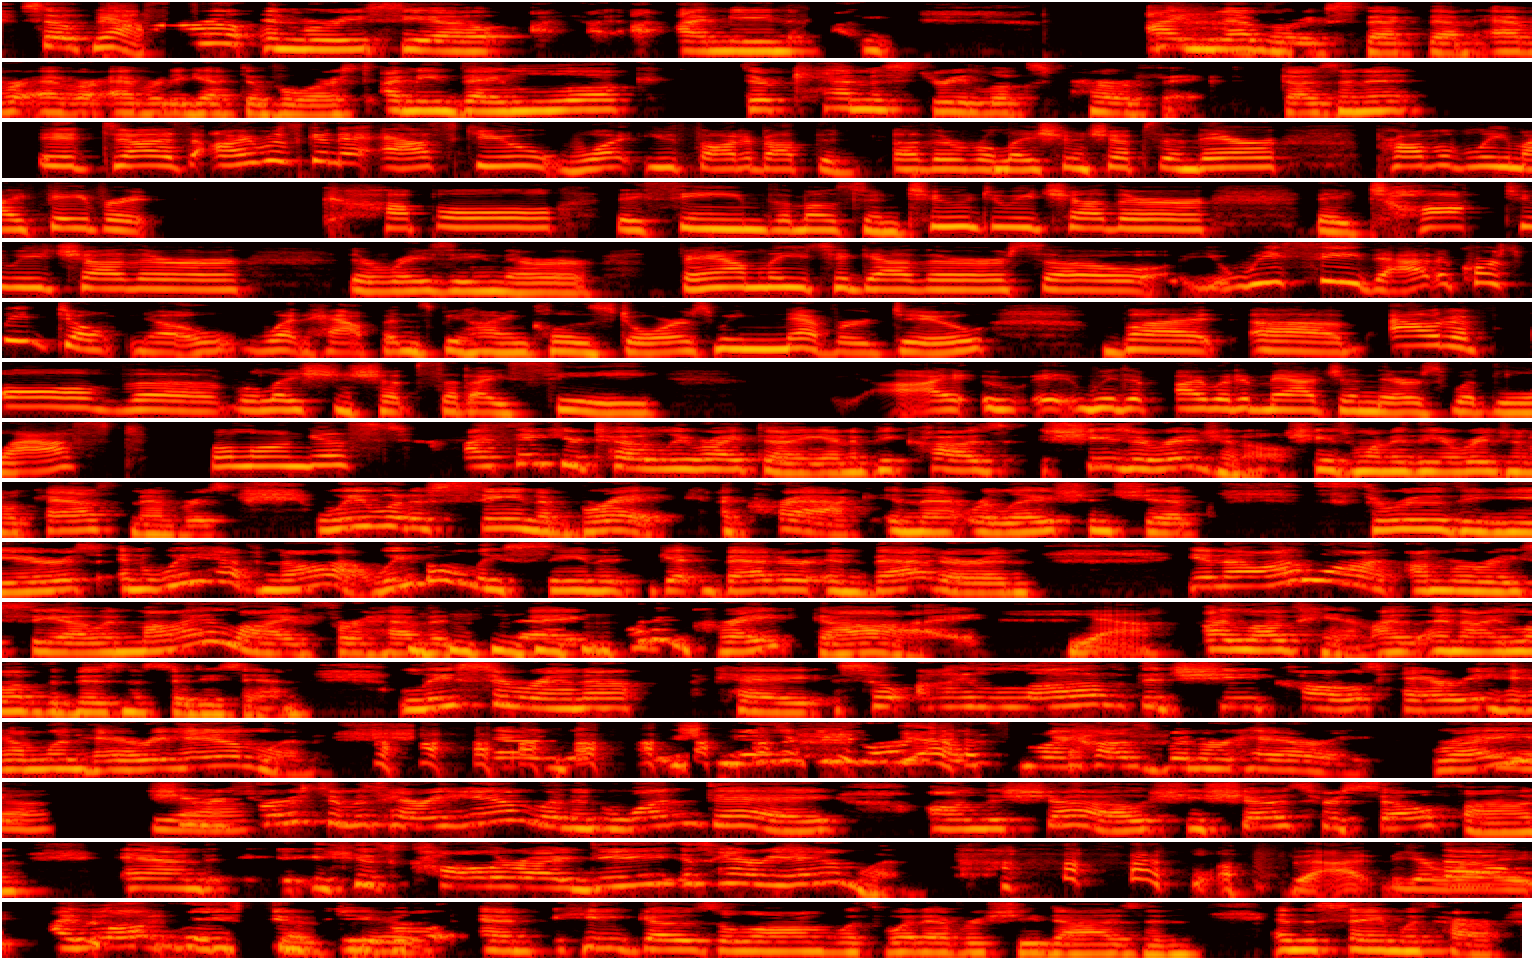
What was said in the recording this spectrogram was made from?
So Yes. Kyle and Mauricio, I, I, I mean, I never expect them ever, ever, ever to get divorced. I mean, they look, their chemistry looks perfect, doesn't it? It does. I was going to ask you what you thought about the other relationships, and they're probably my favorite couple. They seem the most in tune to each other. They talk to each other. They're raising their family together. So we see that. Of course, we don't know what happens behind closed doors. We never do. But uh, out of all the relationships that I see, I would I would imagine theirs would last the longest. I think you're totally right, Diana, because she's original. She's one of the original cast members. We would have seen a break, a crack in that relationship through the years, and we have not. We've only seen it get better and better. And, you know, I want a Mauricio in my life, for heaven's sake. What a great guy. Yeah. I love him, I, and I love the business that he's in. Lisa Rinna, okay, so I love that she calls Harry Hamlin Harry Hamlin, and she doesn't refer to him as my husband or Harry, right? Yeah. She Yeah. refers to him as Harry Hamlin, and one day on the show, she shows her cell phone, and his caller ID is Harry Hamlin. I love that. You're So right. I love these two So cute. people, and he goes along with whatever she does, and and the same with her.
